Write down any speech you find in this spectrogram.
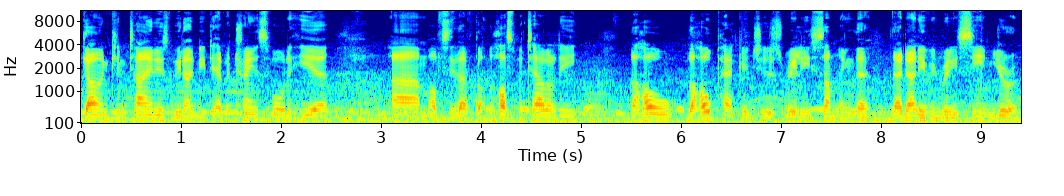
go in containers. We don't need to have a transporter here. Um, obviously, they've got the hospitality. The whole the whole package is really something that they don't even really see in Europe.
